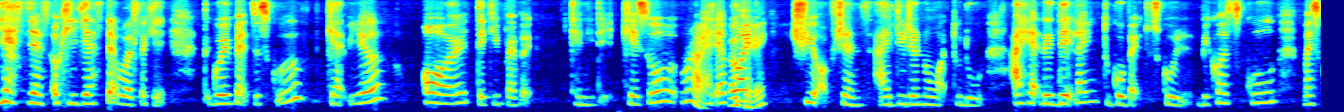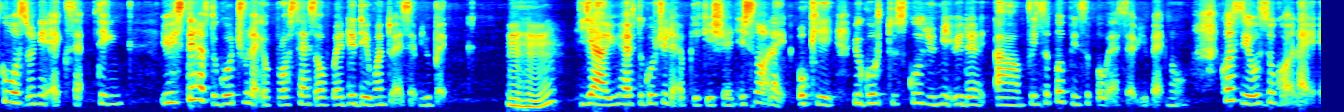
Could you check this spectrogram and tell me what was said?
Yes, yes, okay, yes, that was okay. Going back to school, gap year, or taking private candidate. Okay, so Right. at that point, Okay. three options. I didn't know what to do. I had the deadline to go back to school because school, my school was only accepting. You still have to go through like a process of whether they want to accept you back. Mm-hmm. Yeah, you have to go through the application. It's not like okay, you go to school, you meet with the um principal, principal will accept you back. No, because they also got like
